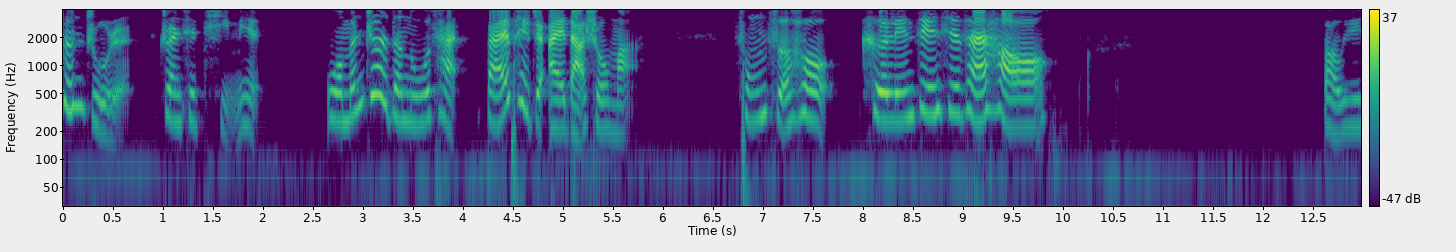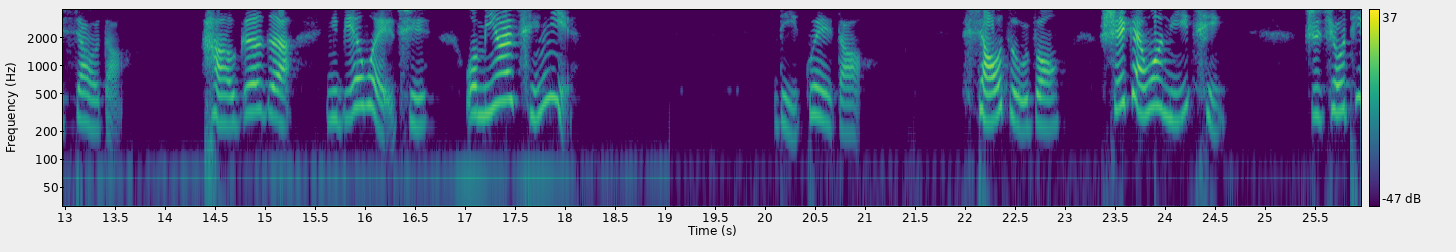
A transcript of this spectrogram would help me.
跟主人赚些体面，我们这的奴才白陪着挨打受骂。从此后可怜见些才好。宝玉笑道：“好哥哥，你别委屈，我明儿请你。”李贵道：“小祖宗，谁敢问你请？只求听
